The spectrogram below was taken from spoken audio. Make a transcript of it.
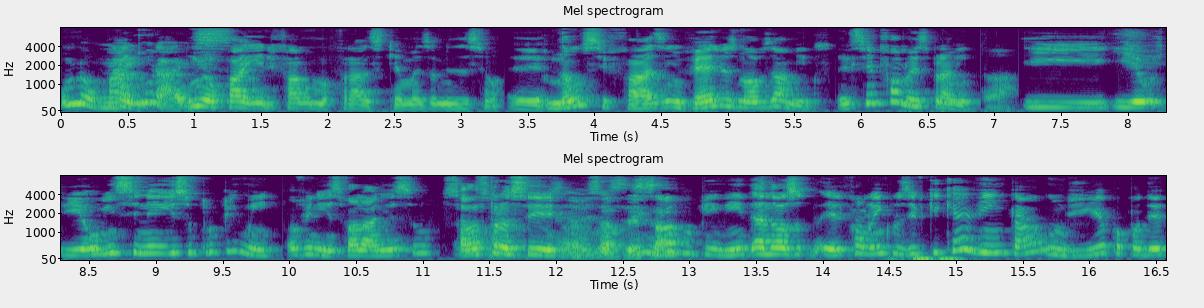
O meu pai, naturais. o meu pai, ele fala uma frase que é mais ou menos assim, ó, é, não se fazem velhos novos amigos. Ele sempre falou isso pra mim. Tá. E, e, eu, e eu ensinei isso pro Pinguim. Ô Vinícius, falar nisso, salve Salve. pra você. Salve, Pinguim. É, nós- ele falou, inclusive, que quer vir, tá? Um dia pra poder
